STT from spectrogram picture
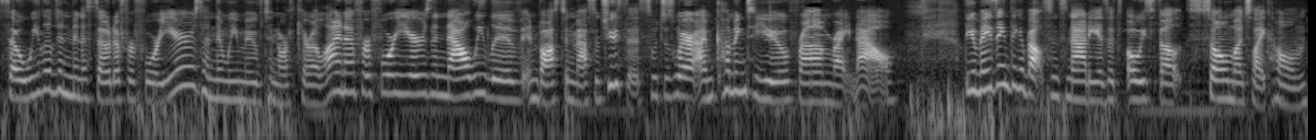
So we lived in Minnesota for four years and then we moved to North Carolina for four years and now we live in Boston, Massachusetts, which is where I'm coming to you from right now. The amazing thing about Cincinnati is it's always felt so much like home.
